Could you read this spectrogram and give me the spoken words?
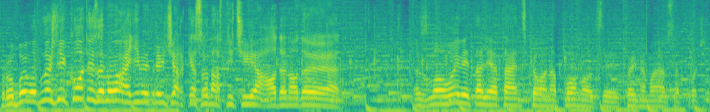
Пробив ближній кут і забиває Дмитрій Черкес. У нас нічия 1-1. Зловив Віталія Танського на помилці. Той намагався прочити.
